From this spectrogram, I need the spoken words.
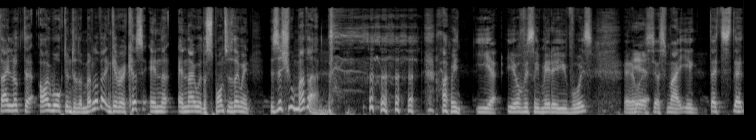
they looked at. I walked into the middle of it and gave her a kiss, and the, and they were the sponsors. They went, "Is this your mother?" I mean, yeah, you obviously met her, you boys, and it Yeah. was just, mate. You that's that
